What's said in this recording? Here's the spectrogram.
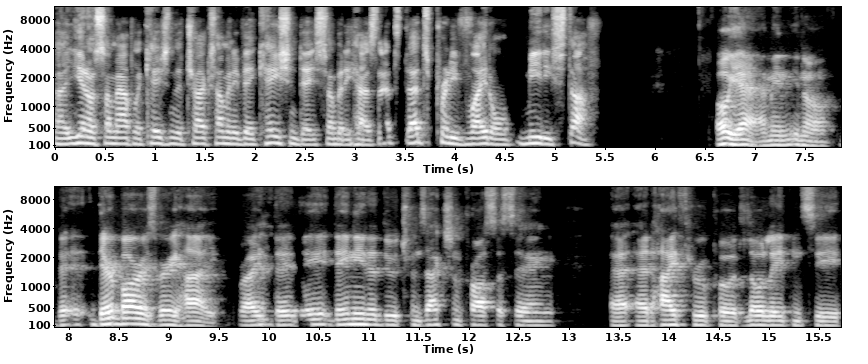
uh, you know some application that tracks how many vacation days somebody has. That's that's pretty vital, meaty stuff. Oh yeah, I mean you know the, their bar is very high, right? Yeah. They, they they need to do transaction processing at high throughput, low latency.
